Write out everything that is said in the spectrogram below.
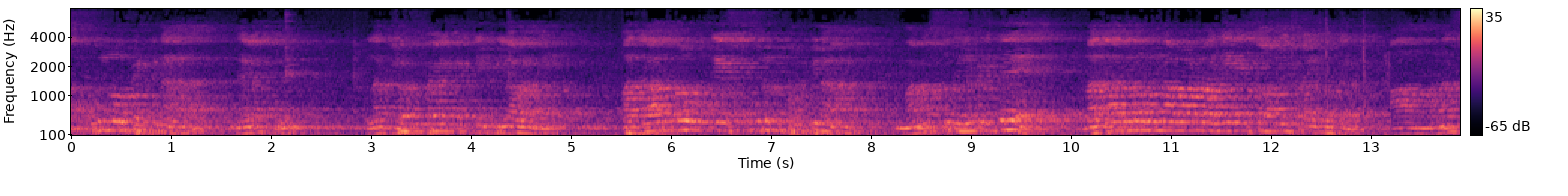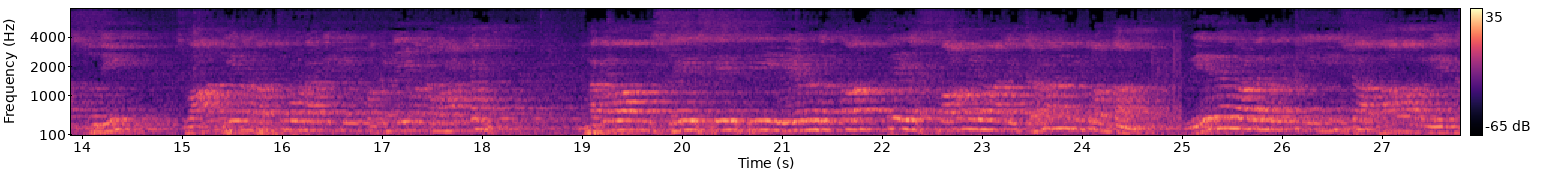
స్కూల్లో పెట్టిన నెలకు లక్ష రూపాయలు కట్టి పిల్లవాడిని బజార్లో ఉండే మనస్సు నిలబెడితే బజార్లో ఉన్నవాడు ఐఏఎస్ ఆఫీసర్ అయిపోతాడు. ఆ మనస్సుని స్వాధీనపరచుకోవడానికి ఒకటే ఒక మార్గం భగవాన్ శ్రీ శ్రీ శ్రీ వేణుదత్తాత్రేయ స్వామి వారి చరణానికి చూద్దాం వేరే వాళ్ళ గురించి ఈశాభావాలు లేక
